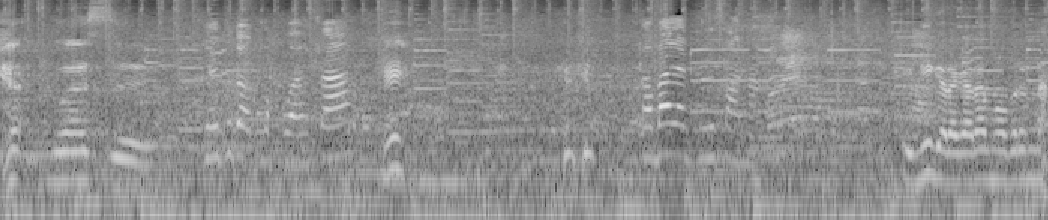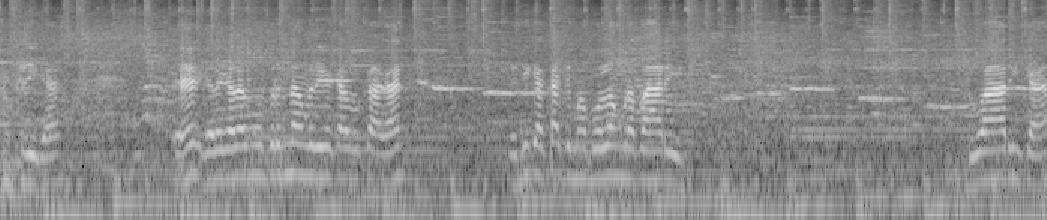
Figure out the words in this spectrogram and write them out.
Gak puasa. Saya juga nggak puasa. Eh, Coba lihat dulu sana. ini gara-gara mau berenang tadi kan? Eh, gara-gara mau berenang tadi kakak buka kan? Jadi kakak cuma bolong berapa hari? Dua hari kan?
